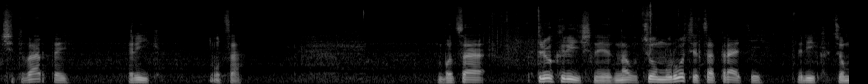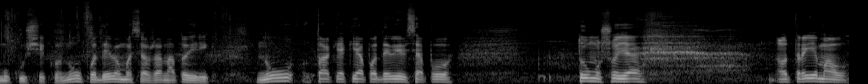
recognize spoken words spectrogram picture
четвертий рік. Ну це. Бо це трьохрічний. На цьому році це третій рік цьому кущику. Ну, подивимося вже на той рік. Ну, так як я подивився по тому, що я отримав,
